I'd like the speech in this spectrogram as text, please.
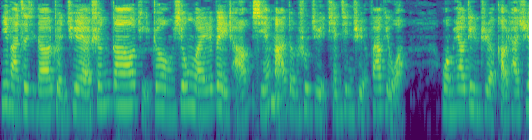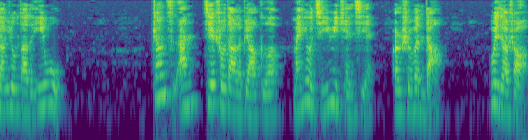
你把自己的准确身高、体重、胸围、背长、鞋码等数据填进去发给我。我们要定制考察需要用到的衣物。张子安接收到了表格，没有急于填写，而是问道：“魏教授，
